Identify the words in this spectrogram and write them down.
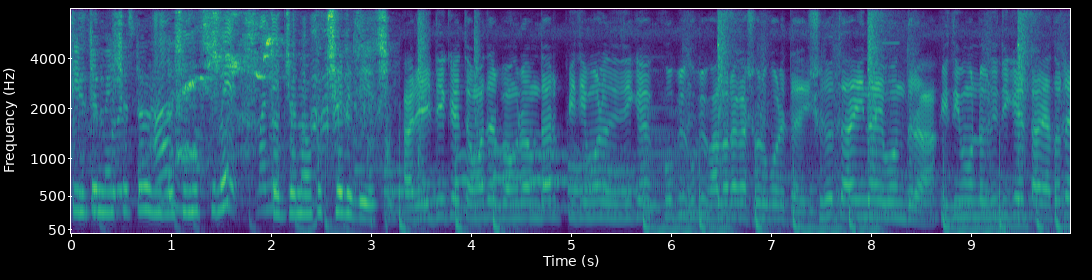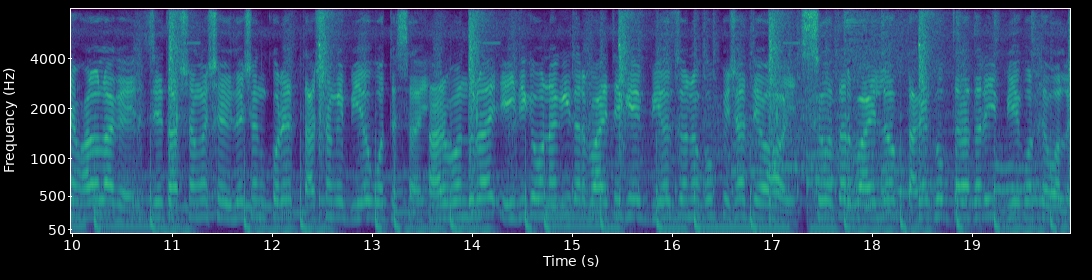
তিনটে মেয়ের সাথে রিলেশনে ছিল, তোর জন্য ওকে ছেড়ে দিয়েছে। আর এইদিকে তোমাদের বংরামদার প্রীতিমণ্ডল দিদিকে খুবই খুবই ভালো লাগা শুরু করে দেয়। শুধু তাই নয় বন্ধুরা প্রীতিমণ্ডল দিদিকে তার এতটাই ভালো লাগে যে তার সঙ্গে সে রিলেশন করে তার সঙ্গে বিয়েও করতে চায়। আর বন্ধুরা, এইদিকেও নাকি তার বাড়ি থেকে বিয়ের জন্য খুব প্রেশার দেওয়া হয়। সো তার বাড়ির লোক তাকে খুব তাড়াতাড়ি বিয়ে করতে বলে।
